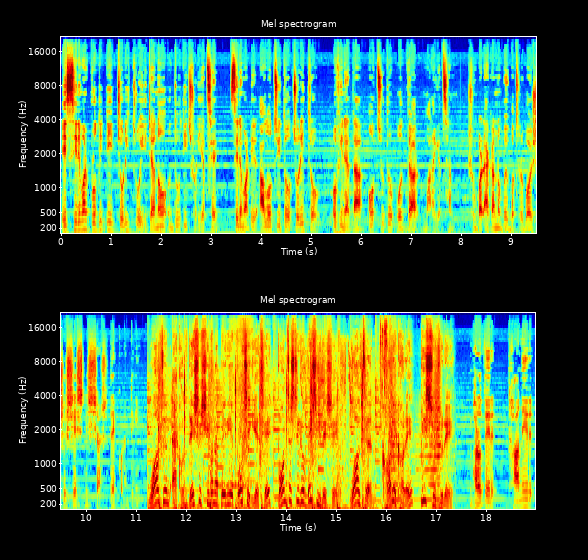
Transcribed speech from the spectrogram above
এই সিনেমার প্রতিটি চরিত্রই যেন দুটি ছড়িয়েছে। সিনেমাটির আলোচিত চরিত্র অভিনেতা অচ্যুত পোদ্দার মারা গেছেন। সোমবার একানব্বই বছর বয়সে শেষ নিঃশ্বাস ত্যাগ করেন তিনি। ওয়ালটন এখন দেশের সীমানা পেরিয়ে পৌঁছে গিয়েছে পঞ্চাশটিরও বেশি দেশে। ওয়ালটন ঘরে ঘরে বিশ্বজুড়ে। ভারতের ঠানের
